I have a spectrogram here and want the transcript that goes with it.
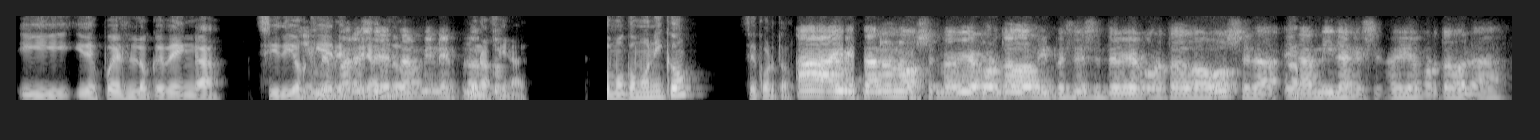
y, después lo que venga, si Dios quiere, me parece que también una final. ¿Cómo comunicó? Se cortó. Ah, ahí está, no, no, se me había cortado a mi PC, se te había cortado a vos, era, ah. era a mí la que se me había cortado la,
